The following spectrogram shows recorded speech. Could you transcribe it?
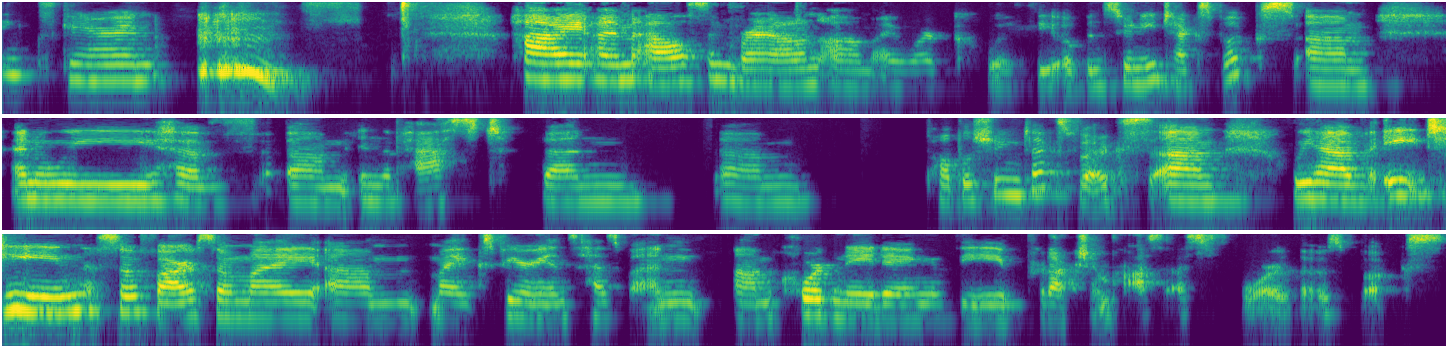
Thanks, Karen. Hi, I'm Allison Brown. Um, I work with the Open SUNY textbooks, um, and we have um, in the past been um, publishing textbooks. Um, we have 18 so far, so my, um, my experience has been coordinating the production process for those books.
